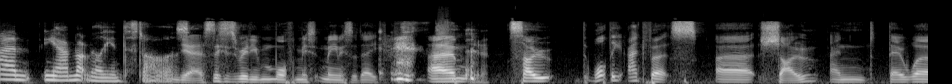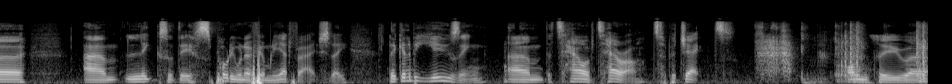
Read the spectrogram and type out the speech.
Um, yeah, I'm not really into Star Wars. Yes, this is really more for me, Mr. D. Um, Yeah. So, what the adverts uh, show, and there were um, leaks of this, probably when I filmed the advert actually, they're going to be using um, the Tower of Terror to project onto uh,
